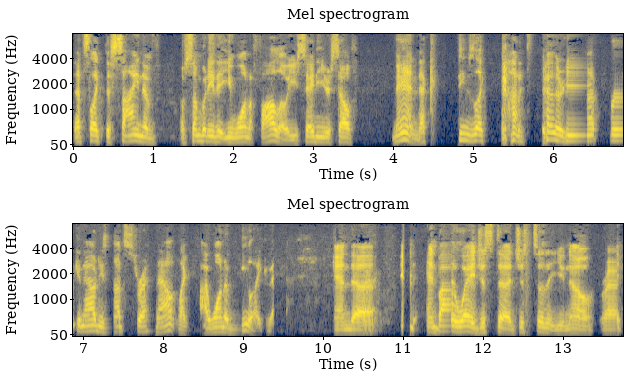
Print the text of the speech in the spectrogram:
that's like the sign of of somebody that you want to follow. You say to yourself, "Man, that seems like got it together. He's not freaking out. He's not stressing out. Like I want to be like that." And uh, and, and by the way, just uh, just so that you know, right?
